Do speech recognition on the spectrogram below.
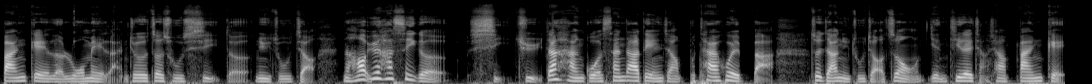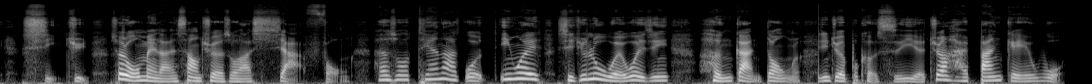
颁给了罗美兰，就是这出戏的女主角。然后因为她是一个。喜剧，但韩国三大电影奖不太会把最佳女主角这种演技类奖项颁给喜剧，所以罗美兰上去的时候，她吓疯，她就说：“天呐，我因为喜剧入围，我已经很感动了，已经觉得不可思议了，居然还颁给我！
